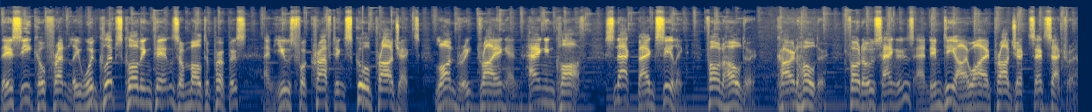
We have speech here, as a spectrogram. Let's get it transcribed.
This eco-friendly wood clips clothing pins are multi-purpose and used for crafting school projects, laundry, drying, and hanging cloth, snack bag sealing, phone holder, card holder, photos, hangers, and in DIY projects, etc.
